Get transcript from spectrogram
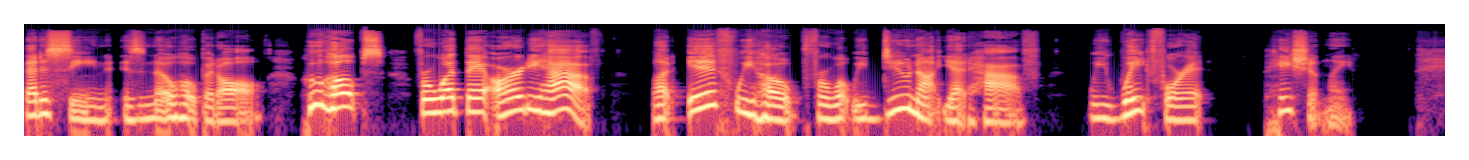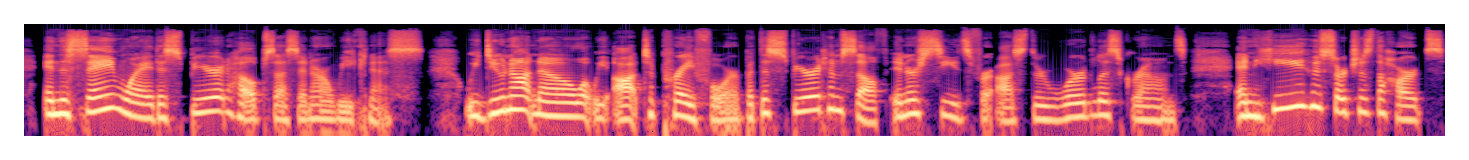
that is seen is no hope at all. Who hopes for what they already have? But if we hope for what we do not yet have, we wait for it patiently. In the same way, the Spirit helps us in our weakness. We do not know what we ought to pray for, but the Spirit Himself intercedes for us through wordless groans. And He who searches the hearts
